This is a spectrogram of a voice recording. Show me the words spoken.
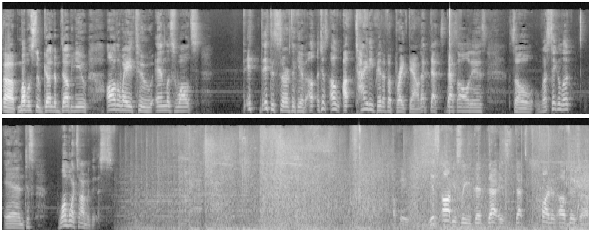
uh, Mobile Suit Gundam W all the way to Endless Waltz, it, it deserves to give a, just a, a, tiny bit of a breakdown. That that's that's all it is. So let's take a look and just one more time with this. Okay, yes, obviously that that is that's part of, of his uh,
